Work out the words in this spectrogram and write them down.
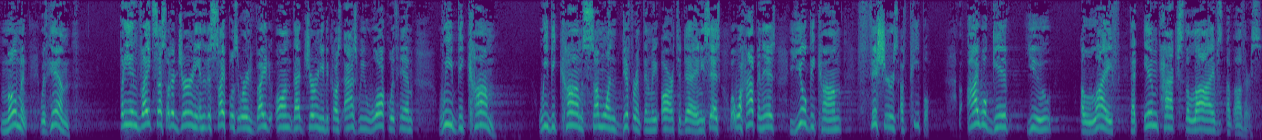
moment with Him. But He invites us on a journey, and the disciples were invited on that journey because as we walk with Him, we become we become someone different than we are today. And he says, what will happen is you'll become fishers of people. I will give you a life that impacts the lives of others.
